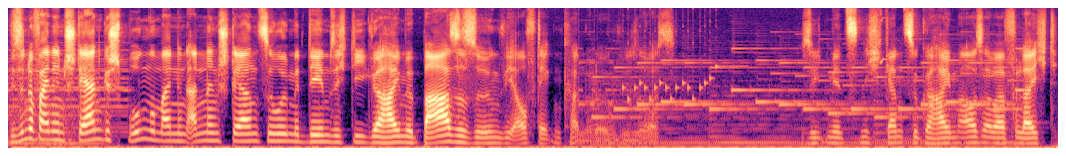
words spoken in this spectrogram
Wir sind auf einen Stern gesprungen, um einen anderen Stern zu holen, mit dem sich die geheime Basis irgendwie aufdecken kann oder irgendwie sowas. Sieht mir jetzt nicht ganz so geheim aus, aber vielleicht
